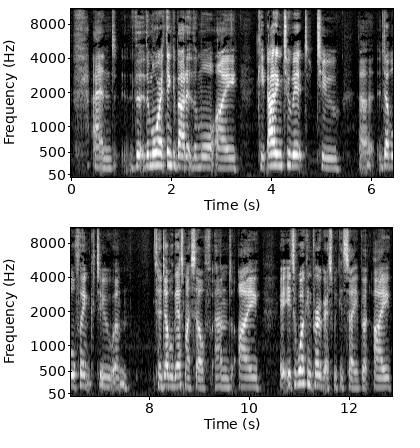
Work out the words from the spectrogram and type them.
and the the more I think about it, the more I keep adding to it to uh, double think, to um, to double guess myself. And I, it's a work in progress, we could say, but I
